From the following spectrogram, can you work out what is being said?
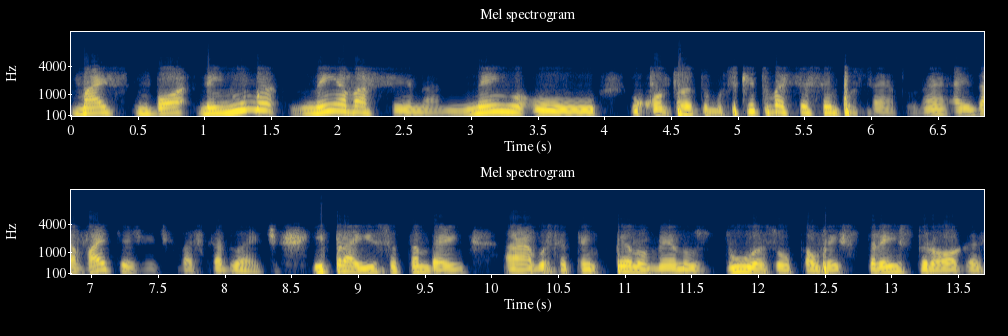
mas embora, nenhuma, nem a vacina, nem o, o controle do mosquito vai ser 100%, né? Ainda vai ter gente que vai ficar doente. E para isso também ah, você tem pelo menos duas ou talvez três drogas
